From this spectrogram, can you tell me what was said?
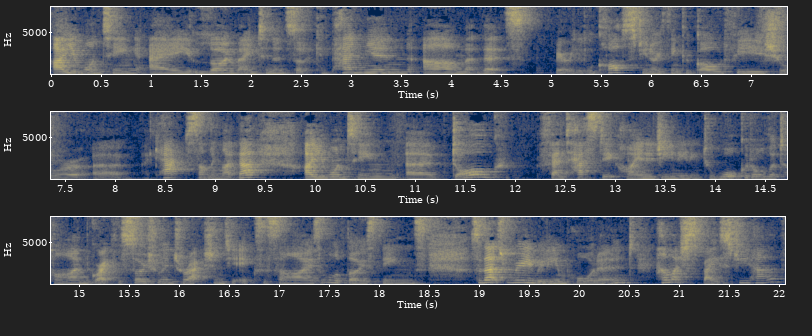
are you wanting a low maintenance sort of companion um, that's very little cost? You know, think a goldfish or a, a cat, something like that. Are you wanting a dog? Fantastic, high energy, needing to walk it all the time, great for social interactions, your exercise, all of those things. So that's really, really important. How much space do you have?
